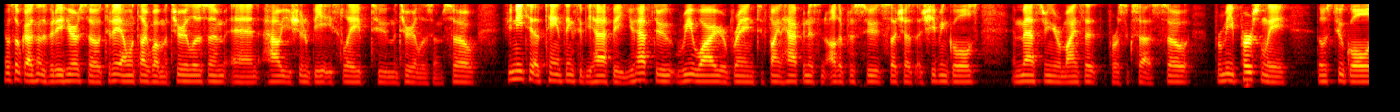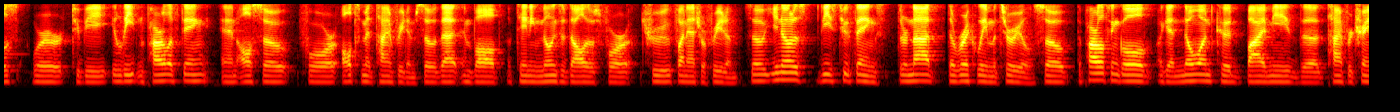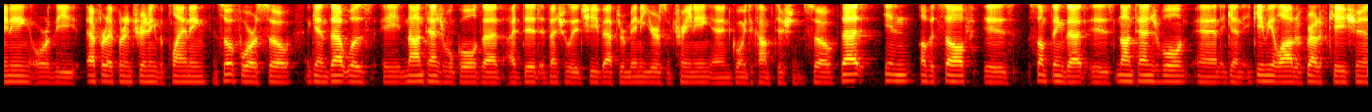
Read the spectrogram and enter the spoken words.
Hey, what's up guys, another video here. So today I want to talk about materialism and how you shouldn't be a slave to materialism. So if you need to obtain things to be happy, you have to rewire your brain to find happiness in other pursuits such as achieving goals and mastering your mindset for success. So for me personally, those two goals were to be elite in powerlifting and also for ultimate time freedom. So that involved obtaining millions of dollars for true financial freedom. So you notice these two things, they're not directly material. So the powerlifting goal, again, no one could buy me the time for training or the effort I put in training, the planning, and so forth. So again, that was a non tangible goal that I did eventually achieve after many years of training and going to competition. So that in of itself is something that is non-tangible and again it gave me a lot of gratification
